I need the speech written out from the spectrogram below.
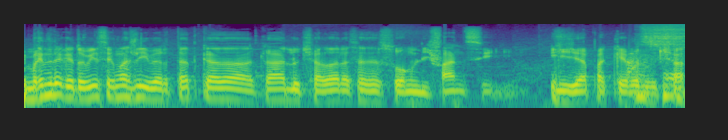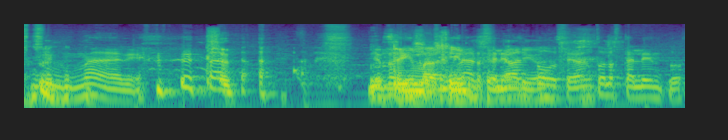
Imagínate que tuviese más libertad cada, cada luchador hace su OnlyFans y, y ya para qué va a luchar. Madre. Se, se, imagina. se, le van todos, se van todos los talentos.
